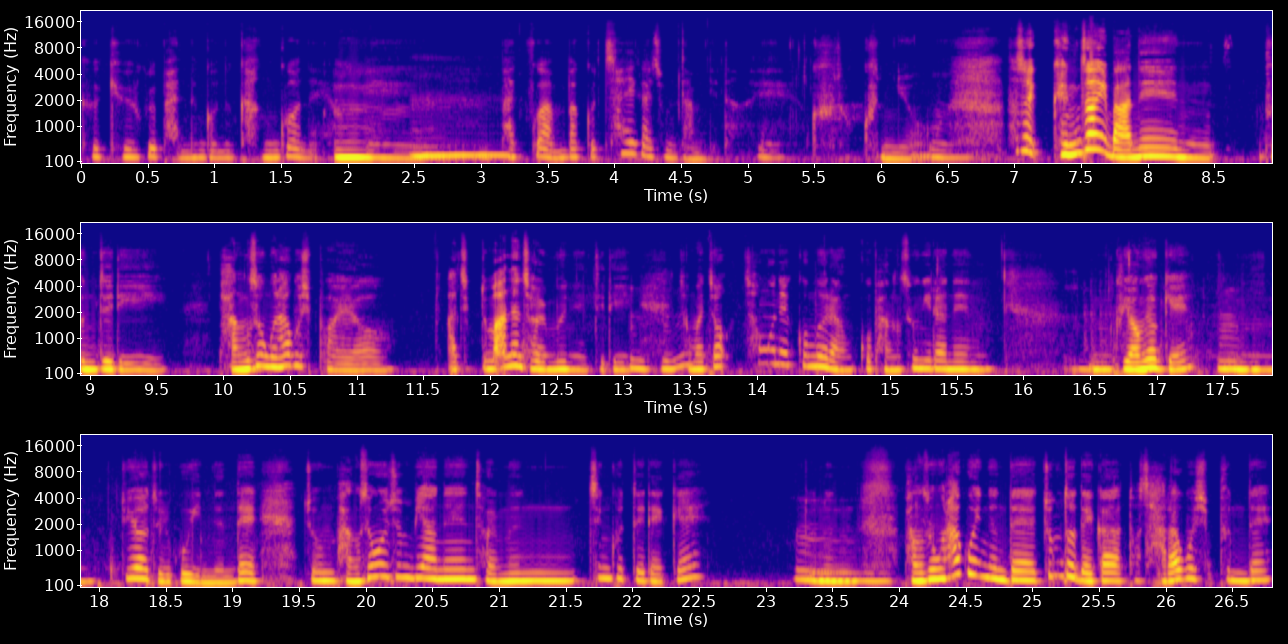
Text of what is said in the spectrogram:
그 교육을 받는 거는 강권해요. 음. 예. 음. 받고 안 받고 차이가 좀 납니다. 예. 그렇군요. 음. 사실 굉장히 많은 분들이 방송을 하고 싶어해요. 아직도 많은 젊은이들이 음흠. 정말 청운의 꿈을 안고 방송이라는 음, 그 영역에 음. 음, 뛰어들고 있는데 좀 방송을 준비하는 젊은 친구들에게 또는 음. 방송을 하고 있는데 좀 더 내가 더 잘하고 싶은데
